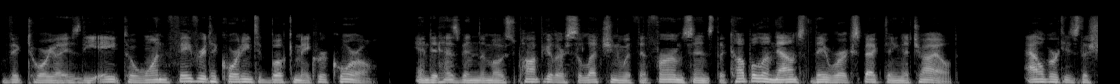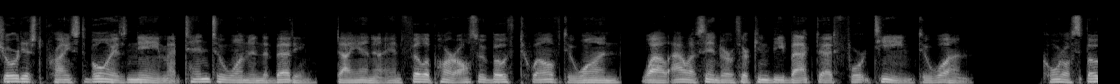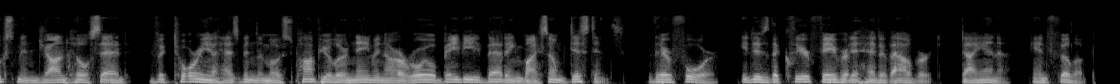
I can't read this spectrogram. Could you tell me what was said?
Victoria is the 8-to-1 favorite according to bookmaker Coral, and it has been the most popular selection with the firm since the couple announced they were expecting a child. Albert is the shortest-priced boy's name at 10-to-1 in the betting, Diana and Philip are also both 12-to-1, while Alice and Arthur can be backed at 14-to-1. Coral spokesman John Hill said, Victoria has been the most popular name in our royal baby betting by some distance, therefore, it is the clear favorite ahead of Albert, Diana, and Philip.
